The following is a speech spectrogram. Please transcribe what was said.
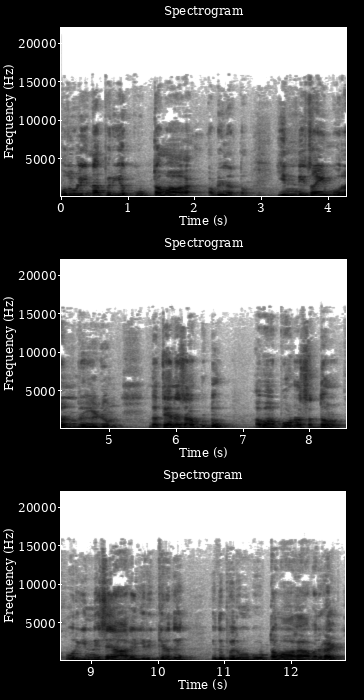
புதுளின்னா பெரிய கூட்டமாக அப்படின்னு அர்த்தம். இன்னிசை முரன்று எழும். இந்த தேனை சாப்பிட்டுட்டு அவன் போடுற சத்தம் ஒரு இன்னிசையாக இருக்கிறது. இது பெருங்கூட்டமாக அவர்கள்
